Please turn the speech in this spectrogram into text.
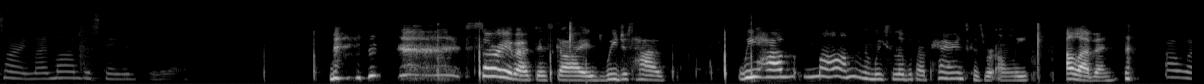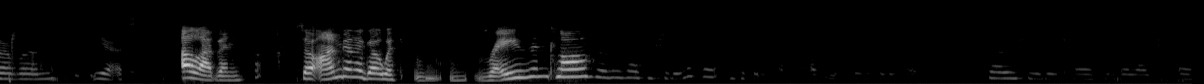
Sorry. My mom just came in from there. Sorry about this, guys. We just have we have moms and we still live with our parents because we're only 11. Eleven. Yes. 11. So I'm gonna go with Ravenclaw. She didn't care what people think about her, obviously because of her clothes. She didn't care if people like. Oh,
